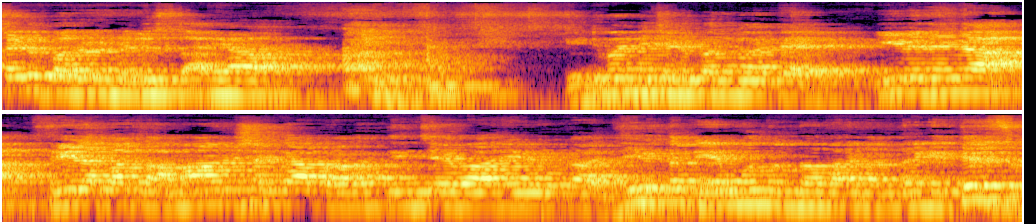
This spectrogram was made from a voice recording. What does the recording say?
చెడు పనులు నిలుస్తాయా? ఇటువంటి చెడు పనులు అంటే ఈ విధంగా స్త్రీల పట్ల అమానుషంగా ప్రవర్తించే వారి యొక్క జీవితం ఏమవుతుందో మనకు అందరికీ తెలుసు.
